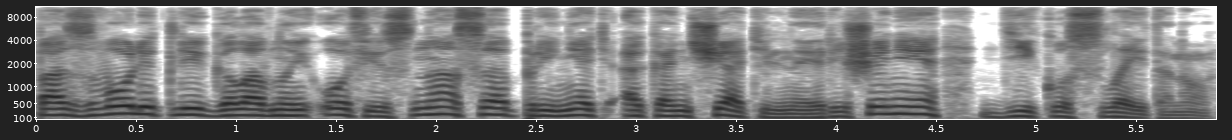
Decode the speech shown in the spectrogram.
позволит ли головной офис НАСА принять окончательное решение Дику Слейтону.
